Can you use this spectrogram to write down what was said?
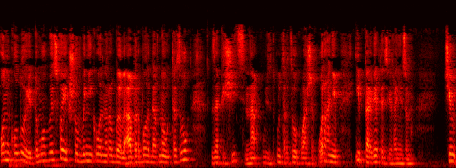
онкологію. Тому обов'язково, якщо ви ніколи не робили, або робили давно ультразвук, запишіться на ультразвук ваших органів і перевірте свій організм. Чим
